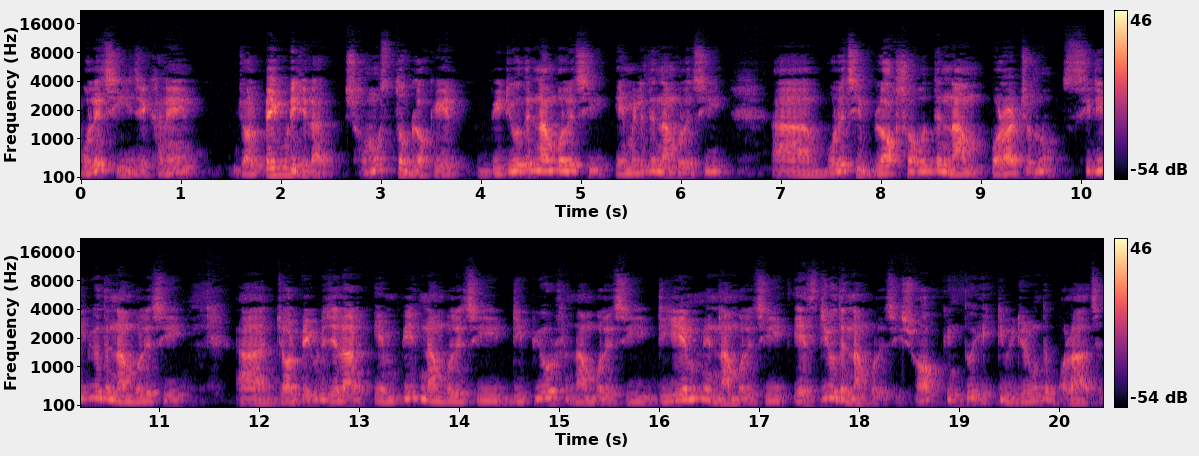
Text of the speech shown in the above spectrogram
বলেছি যেখানে জলপাইগুড়ি জেলার সমস্ত ব্লকের বিডিওদের নাম বলেছি এমএলএদের নাম বলেছি বলেছি ব্লক সভাপতিদের নাম পড়ার জন্য সিডিপিওদের নাম বলেছি জলপাইগুড়ি জেলার এমপির নাম বলেছি, ডিপিওর নাম বলেছি, ডিএম এর নাম বলেছি এসডিওদের নাম বলেছি, সব কিন্তু একটি ভিডিওর মধ্যে বলা আছে।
